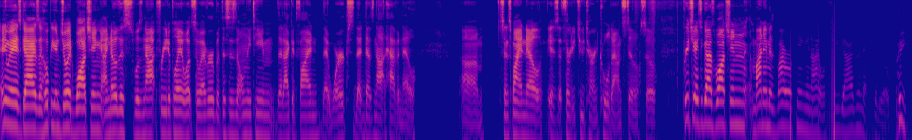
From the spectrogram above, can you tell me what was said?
Anyways, guys, I hope you enjoyed watching. I know this was not free to play whatsoever, but this is the only team that I could find that works that does not have an Enel. Um, since my Enel is a 32 turn cooldown still. So, appreciate you guys watching. My name is Viroking, and I will see you guys in the next video. Peace.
